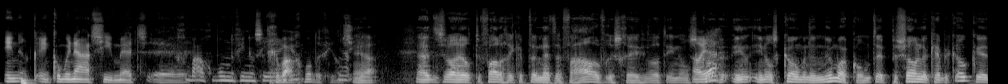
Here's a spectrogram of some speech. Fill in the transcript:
in, in combinatie met... Uh, gebouwgebonden financiering. Gebouwgebonden financiering. Ja. ja. het is wel heel toevallig. Ik heb er net een verhaal over geschreven wat in ons, oh ja? in, in, ons komende nummer komt. Uh, persoonlijk heb ik ook uh,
